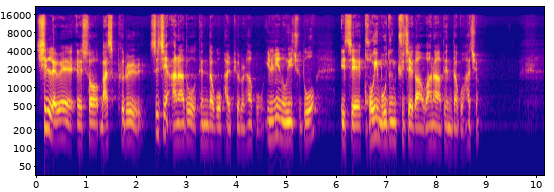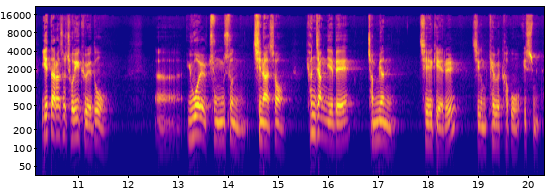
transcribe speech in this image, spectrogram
실내외에서 마스크를 쓰지 않아도 된다고 발표를 하고 일리노이 주도 이제 거의 모든 규제가 완화된다고 하죠. 이에 따라서 저희 교회도 6월 어, 중순 지나서 현장 예배 전면 재개를 지금 계획하고 있습니다.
